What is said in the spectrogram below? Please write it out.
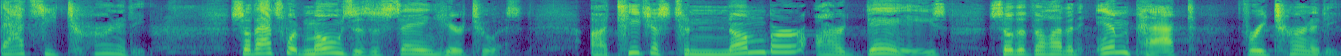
That's eternity. So that's what Moses is saying here to us. Uh, teach us to number our days so that they'll have an impact for eternity.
